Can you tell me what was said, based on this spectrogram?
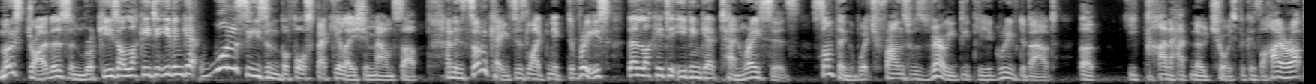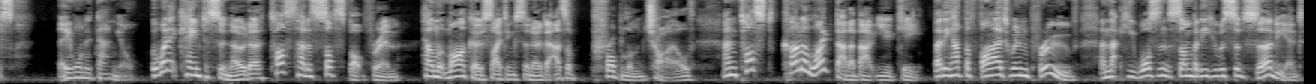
most drivers and rookies are lucky to even get one season before speculation mounts up. And in some cases, like Nick de Vries, they're lucky to even get 10 races, something of which Franz was very deeply aggrieved about. But he kinda had no choice because the higher ups, they wanted Daniel. But when it came to Tsunoda, Tost had a soft spot for him, Helmut Marko citing Tsunoda as a problem child, and Tost kinda liked that about Yuki, that he had the fire to improve, and that he wasn't somebody who was subservient,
